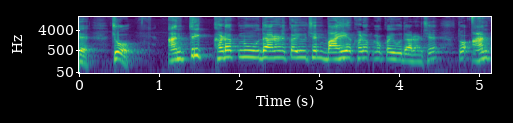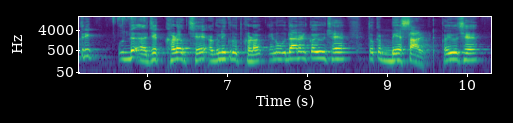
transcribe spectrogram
છે. જો, આંતરિક ખડકનું ઉદાહરણ કયું છે અને બાહ્ય ખડકનું કયું ઉદાહરણ છે? તો આંતરિક જે ખડક છે, અગ્નિકૃત ખડક, એનું ઉદાહરણ કયું છે? તો કે બેસાલ્ટ. કયું છે?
